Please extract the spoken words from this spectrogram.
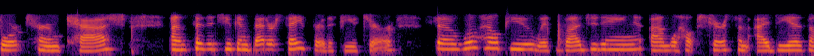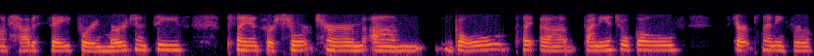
short-term cash um, so that you can better save for the future. So we'll help you with budgeting. Um, we'll help share some ideas on how to save for emergencies, plan for short-term um, goals, uh, financial goals, start planning for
